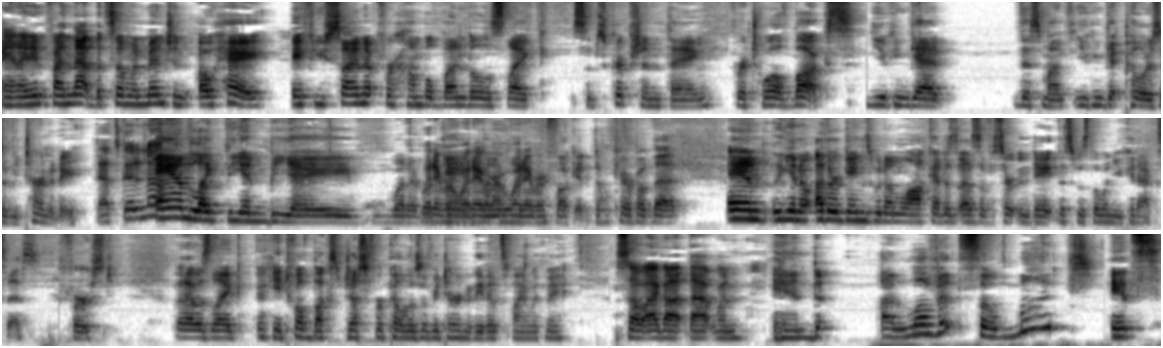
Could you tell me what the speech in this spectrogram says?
And I didn't find that, but someone mentioned, oh, hey, if you sign up for Humble Bundle's like subscription thing for 12 bucks, you can get this month, you can get Pillars of Eternity. That's good enough. And like the NBA, whatever. Whatever, game, whatever, like, whatever. fuck it, don't care about that. And, you know, other games would unlock it as, as of a certain date. This was the one you could access first. But I was like, okay, 12 bucks just for Pillars of Eternity, that's fine with me. So I got that one. And I love it so much. It's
